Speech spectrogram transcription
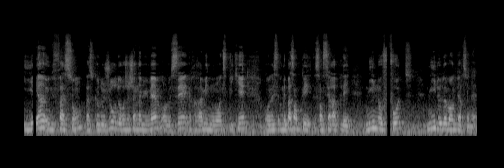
il y a une façon, parce que le jour de Rosh Hashanah lui-même, on le sait, les Rahamim nous l'ont expliqué, on est- on n'est pas censé, rappeler ni nos fautes, ni de demandes personnelles.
